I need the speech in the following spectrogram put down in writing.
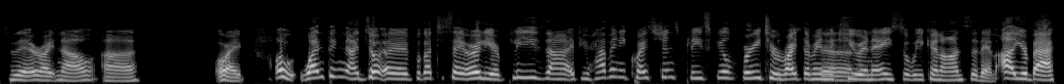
there right now. All right. Oh, one thing I uh, forgot to say earlier, please, uh, if you have any questions, please feel free to write them in the Q&A so we can answer them. Ah, you're back.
